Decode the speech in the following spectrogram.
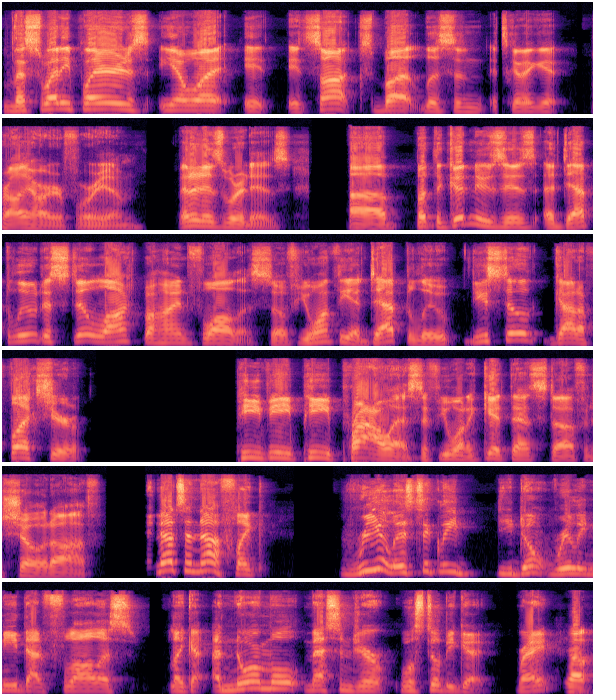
the sweaty players you know what? It it sucks but listen it's going to get probably harder for you. But it is what it is. Uh, but the good news is adept loot is still locked behind flawless. So if you want the adept loot, you still gotta flex your PvP prowess if you want to get that stuff and show it off. and that's enough. Like realistically, you don't really need that flawless. Like a, a normal messenger will still be good, right? Yep.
